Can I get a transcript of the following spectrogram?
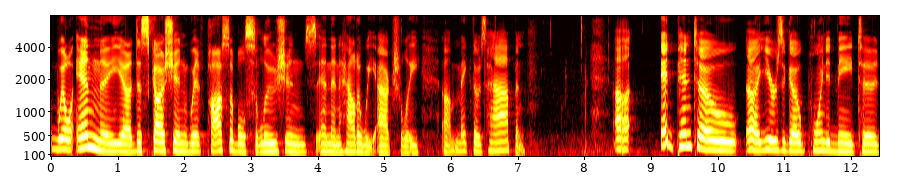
we'll end the uh, discussion with possible solutions and then how do we actually um, make those happen. Uh, Ed Pinto uh, years ago pointed me to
